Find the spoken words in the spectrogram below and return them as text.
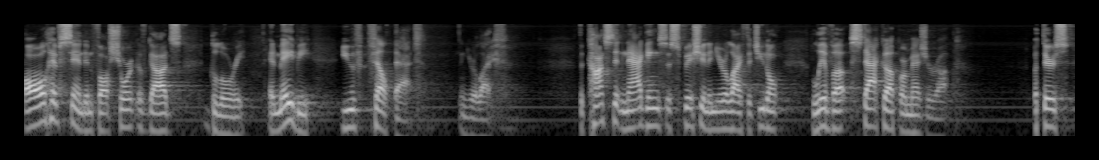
All have sinned and fall short of God's glory. And maybe you've felt that in your life. The constant nagging suspicion in your life that you don't live up, stack up, or measure up. But there's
